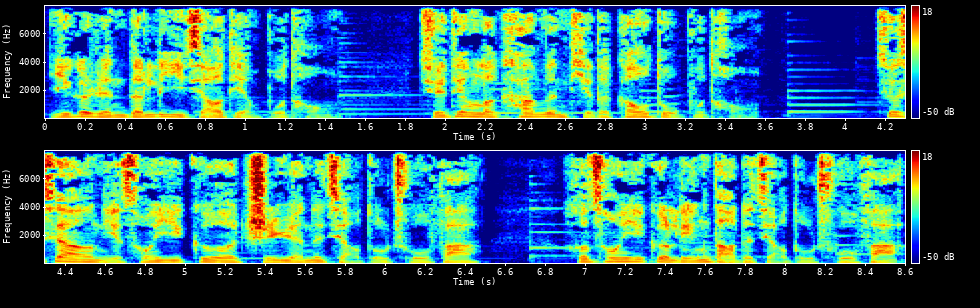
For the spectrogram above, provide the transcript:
一个人的立脚点不同。决定了看问题的高度不同，就像你从一个职员的角度出发，和从一个领导的角度出发，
